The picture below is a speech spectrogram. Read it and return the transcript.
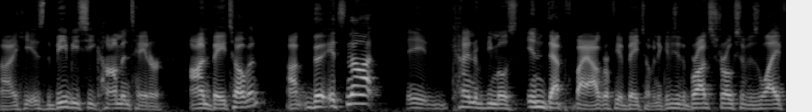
Uh, he is the BBC commentator on Beethoven. Um, the, it's not a, kind of the most in-depth biography of Beethoven. It gives you the broad strokes of his life.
